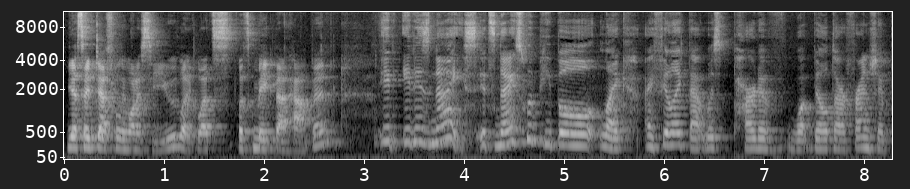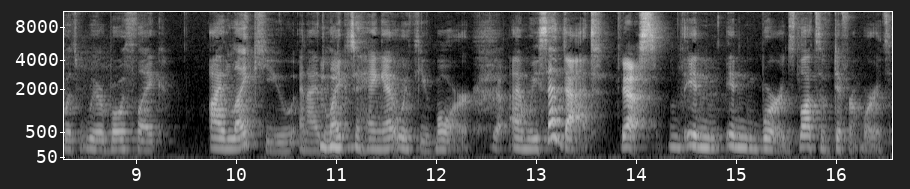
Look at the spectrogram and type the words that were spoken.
yes i definitely want to see you. Like let's let's make that happen. It, it is nice. It's nice when people like. I feel like that was part of what built our friendship. Was we were both like, I like you, and I'd like to hang out with you more. Yeah. And we said that yes in in words, lots of different words.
